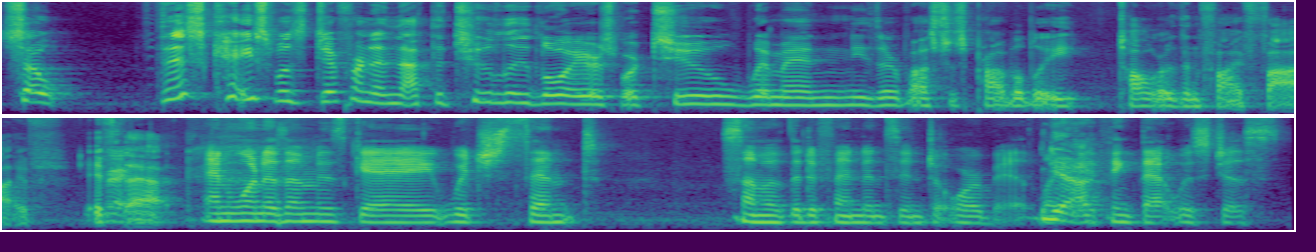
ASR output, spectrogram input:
So this case was different in that the two lead lawyers were two women. Neither of us was probably taller than five five, if that. And one of them is gay, which sent some of the defendants into orbit. Like, Yeah. I think that was just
